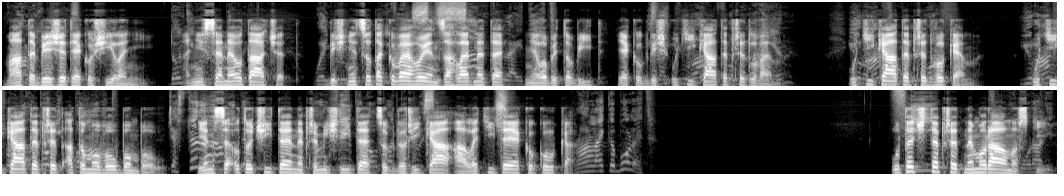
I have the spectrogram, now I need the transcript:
Máte běžet jako šílení. Ani se neotáčet. Když něco takového jen zahlédnete, mělo by to být, jako když utíkáte před lvem. Utíkáte před vlkem. Utíkáte před atomovou bombou. Jen se otočíte, nepřemýšlíte, co kdo říká a letíte jako kulka. Utečte před nemorálností.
